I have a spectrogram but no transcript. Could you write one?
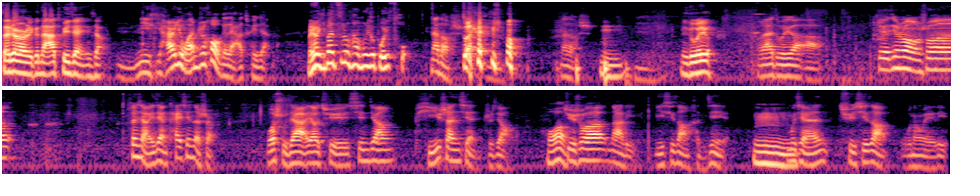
在这儿也跟大家推荐一下。嗯，你你还是用完之后给大家推荐吧。没事，一般资生堂的东西都不会错。那倒是，对，那倒是。嗯嗯你读一个，我来读一个啊，这位听众说，分享一件开心的事儿，我暑假要去新疆皮山县支教了，哇据说那里离西藏很近也。嗯，目前去西藏无能为力，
